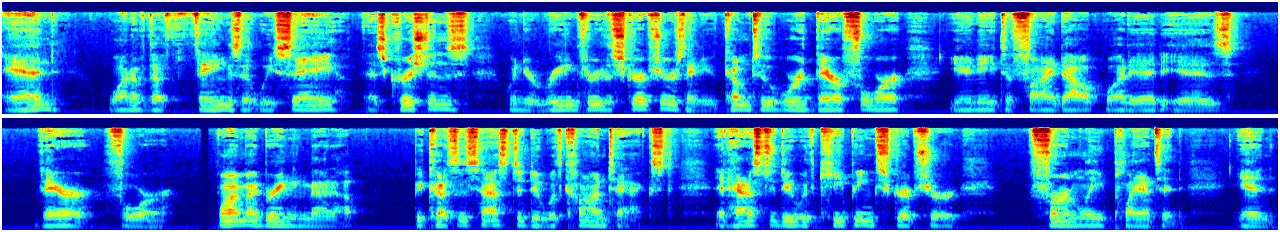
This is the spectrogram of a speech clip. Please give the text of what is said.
And one of the things that we say as Christians when you're reading through the scriptures and you come to the word therefore, you need to find out what it is there for. Why am I bringing that up? because this has to do with context. It has to do with keeping Scripture firmly planted in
